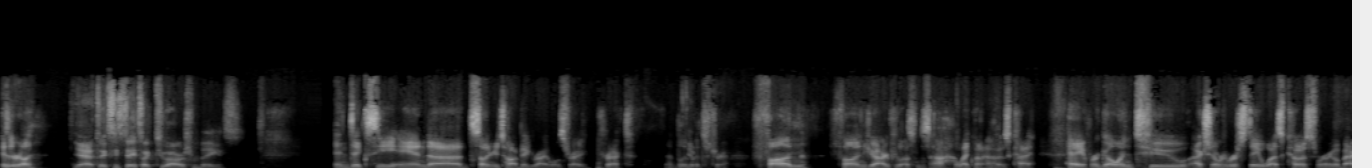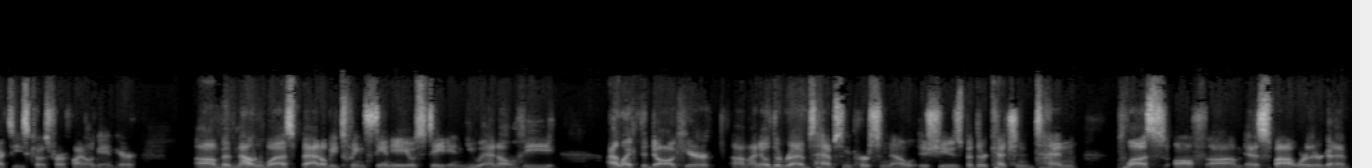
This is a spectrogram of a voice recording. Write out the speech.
Is it really? Yeah, Dixie State's like two hours from Vegas. And Dixie and uh, Southern Utah big rivals, right? Correct. I believe yep. that's true. Fun, fun geography lessons. Ah, I like when I host Ky. Hey, we're going to actually we're to stay West Coast. We're going to go back to East Coast for our final game here. Um, but Mountain West battle between San Diego State and UNLV. I like the dog here. Um, I know the Rebs have some personnel issues, but they're catching 10 plus off um, in a spot where they're going to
